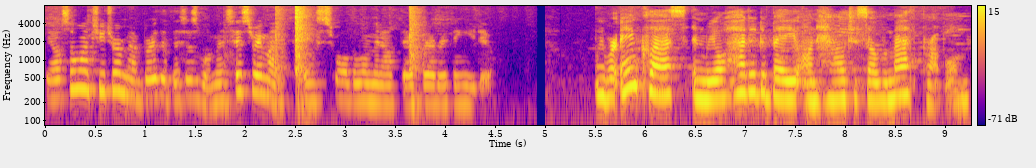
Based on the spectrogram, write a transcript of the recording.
We also want you to remember that this is Women's History Month. Thanks to all the women out there for everything you do. We were in class and we all had a debate on how to solve a math problem.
